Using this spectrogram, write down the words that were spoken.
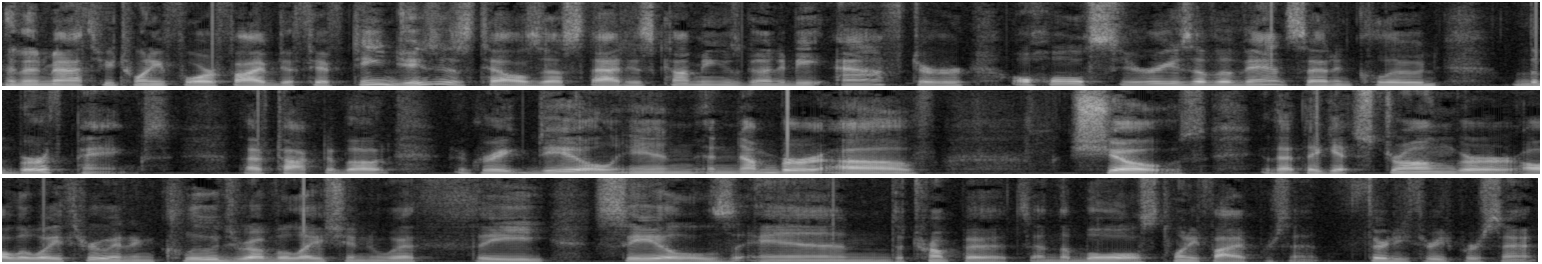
And then Matthew 24, 5 to 15, Jesus tells us that his coming is going to be after a whole series of events that include the birth pangs. That I've talked about a great deal in a number of shows, that they get stronger all the way through and includes Revelation with the seals and the trumpets and the bowls 25%, 33%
